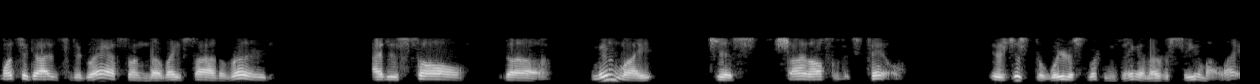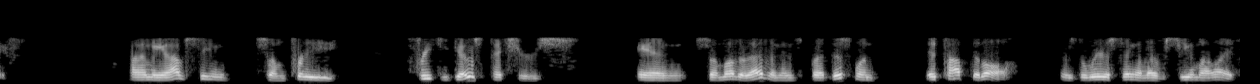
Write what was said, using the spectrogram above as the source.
once it got into the grass on the right side of the road, I just saw the moonlight just shine off of its tail. It was just the weirdest looking thing I've ever seen in my life. I mean, I've seen some pretty freaky ghost pictures and some other evidence, but this one, it topped it all. It was the weirdest thing I've ever seen in my life.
